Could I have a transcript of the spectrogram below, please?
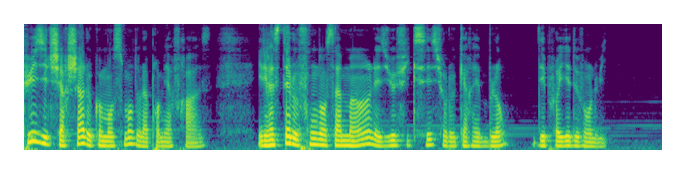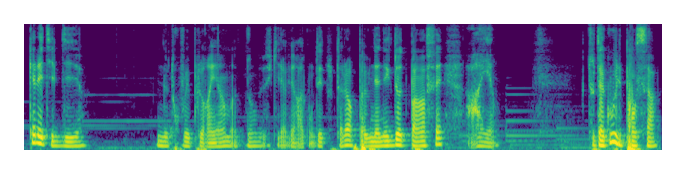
Puis il chercha le commencement de la première phrase. Il restait le front dans sa main, les yeux fixés sur le carré blanc déployé devant lui. Qu'allait-il dire? Il ne trouvait plus rien maintenant de ce qu'il avait raconté tout à l'heure, pas une anecdote, pas un fait, rien. Tout à coup, il pensa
